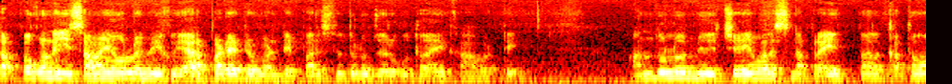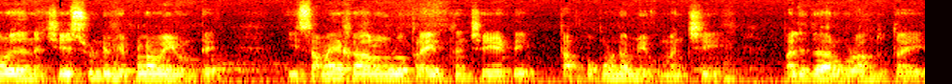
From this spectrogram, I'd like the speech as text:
తప్పకుండా ఈ సమయంలో మీకు ఏర్పడేటువంటి పరిస్థితులు జరుగుతాయి కాబట్టి అందులో మీరు చేయవలసిన ప్రయత్నాలు గతంలో ఏదైనా చేస్తుండి విఫలమై ఉంటే ఈ సమయకాలంలో ప్రయత్నం చేయండి. తప్పకుండా మీకు మంచి ఫలితాలు కూడా అందుతాయి.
